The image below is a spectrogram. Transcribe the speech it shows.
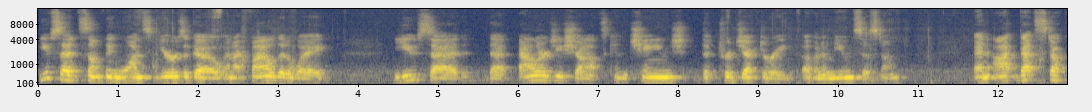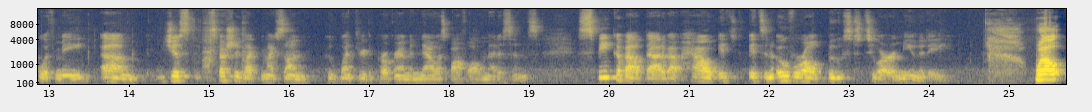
You said something once years ago, and I filed it away. You said that allergy shots can change the trajectory of an immune system, and I that stuck with me. Um, just especially like my son who went through the program and now is off all medicines. Speak about that, about how it's it's an overall boost to our immunity. Well,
